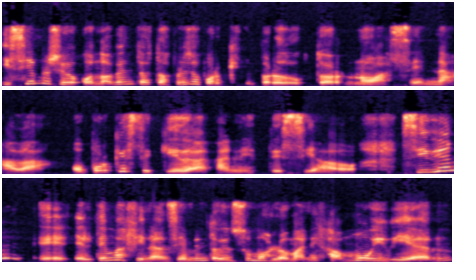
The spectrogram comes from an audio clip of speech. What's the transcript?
siempre digo, cuando aumento estos precios, ¿por qué el productor no hace nada? ¿O por qué se queda anestesiado? Si bien el tema financiamiento de insumos lo maneja muy bien,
